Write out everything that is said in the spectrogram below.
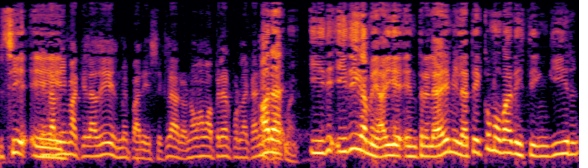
Sí, Es la eh, misma que la de él, me parece. Claro, no vamos a pelear por la canilla. Ahora, Bueno. y, di- y dígame ahí, entre la M y la T, ¿cómo va a distinguir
